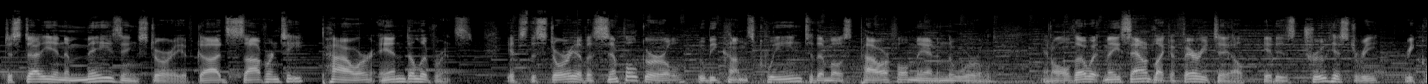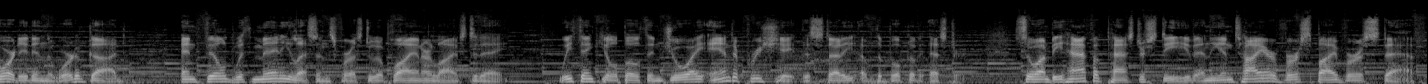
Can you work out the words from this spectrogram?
to study an amazing story of God's sovereignty, power, and deliverance. It's the story of a simple girl who becomes queen to the most powerful man in the world. And although it may sound like a fairy tale, it is true history recorded in the Word of God and filled with many lessons for us to apply in our lives today. We think you'll both enjoy and appreciate this study of the book of Esther. So, on behalf of Pastor Steve and the entire verse by verse staff,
